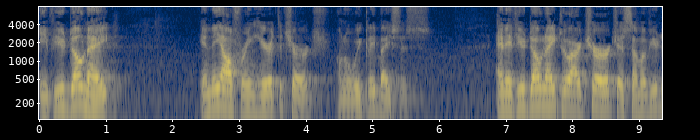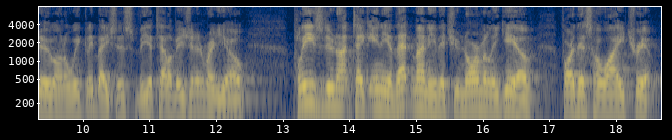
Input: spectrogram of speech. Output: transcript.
if you donate in the offering here at the church on a weekly basis, and if you donate to our church, as some of you do on a weekly basis via television and radio, please do not take any of that money that you normally give for this Hawaii trip.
